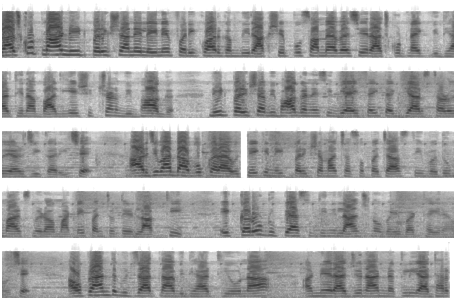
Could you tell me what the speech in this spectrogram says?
રાજકોટમાં નીટ પરીક્ષાને લઈને ફરીકવાર ગંભીર આક્ષેપો સામે આવ્યા છે. રાજકોટના એક વિદ્યાર્થીના વાલીએ શિક્ષણ વિભાગ, નીટ પરીક્ષા વિભાગ અને સીબીઆઈ સહિત અગિયાર સ્થળોએ અરજી કરી છે. અરજીમાં દાવો કરાયો છે કે નીટ પરીક્ષામાં છસો પચાસથી વધુ માર્ક્સ મેળવવા માટે પંચોતેર લાખથી એક કરોડ રૂપિયા સુધીની લાંચનો વહીવટ થઈ રહ્યો છે. આ ઉપરાંત ગુજરાતના વિદ્યાર્થીઓના અન્ય રાજ્યોના નકલી આધાર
